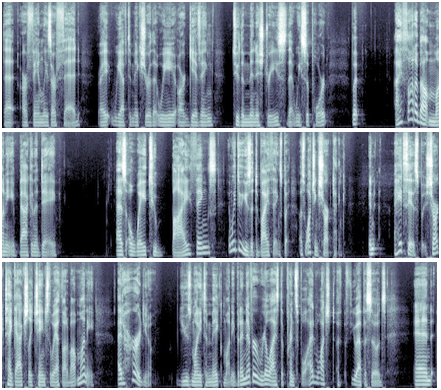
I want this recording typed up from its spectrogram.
that our families are fed, right? We have to make sure that we are giving to the ministries that we support. But I thought about money back in the day as a way to buy things, and we do use it to buy things, but I was watching Shark Tank. And I hate to say this, but Shark Tank actually changed the way I thought about money. I'd heard, you know, use money to make money, but I never realized the principle. I'd watched a few episodes, and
